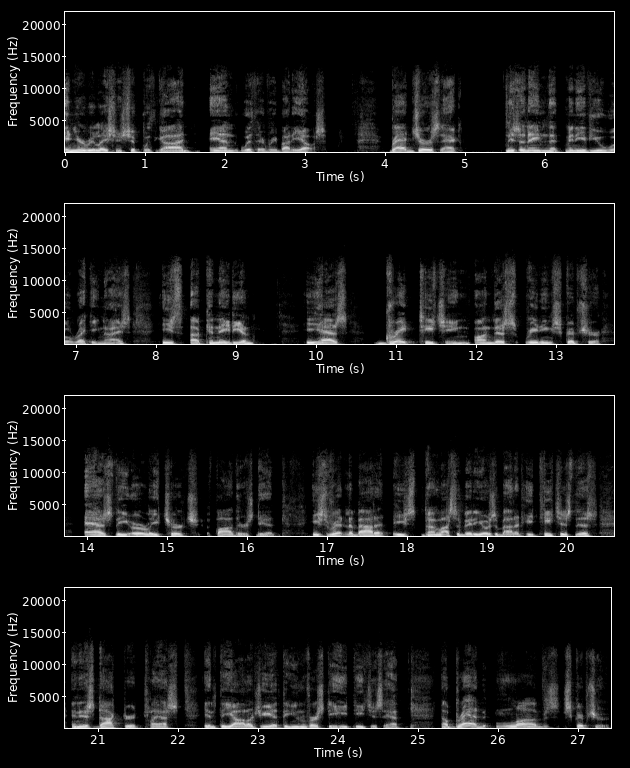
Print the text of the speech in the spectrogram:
in your relationship with God and with everybody else. Brad Jersak is a name that many of you will recognize. He's a Canadian. He has great teaching on this reading scripture as the early church fathers did. He's written about it. He's done lots of videos about it. He teaches this in his doctorate class in theology at the university he teaches at. Now, Brad loves scripture,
